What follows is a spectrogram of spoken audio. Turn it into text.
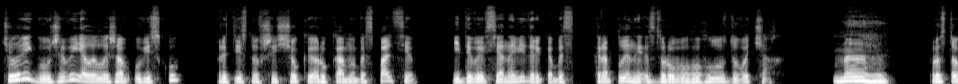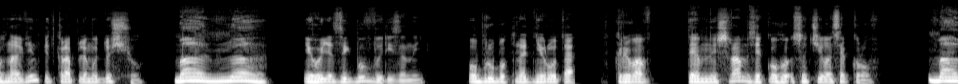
Чоловік був живий, але лежав у візку, притиснувши щоки руками без пальців, і дивився на відрика без краплини здорового глузду в очах. Мег. простогнав він під краплями дощу. Ма. Його язик був вирізаний. Обрубок на дні рота вкривав темний шрам, з якого сочилася кров. Ма.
